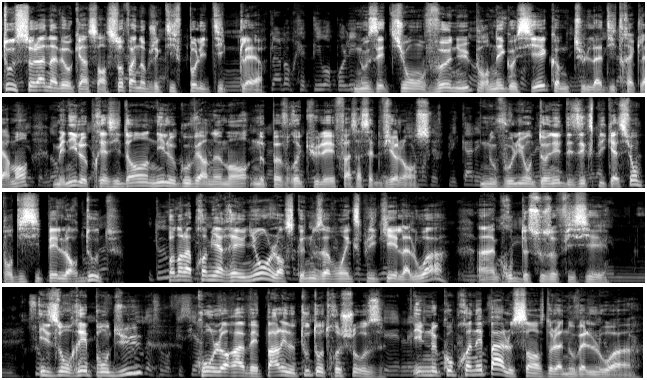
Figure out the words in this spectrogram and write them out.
tout cela n'avait aucun sens, sauf un objectif politique clair. Nous étions venus pour négocier, tu l'as dit très clairement, mais ni le président ni le gouvernement ne peuvent reculer face à cette violence. Nous voulions donner des explications pour dissiper leurs doutes. Pendant la première réunion, lorsque nous avons expliqué la loi à un groupe de sous-officiers, ils ont répondu qu'on leur avait parlé de toute autre chose. Ils ne comprenaient pas le sens de la nouvelle loi.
